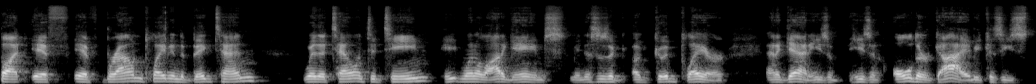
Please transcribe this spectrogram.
but if if Brown played in the Big Ten with a talented team, he'd win a lot of games. I mean, this is a, a good player. And again, he's a he's an older guy because he's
